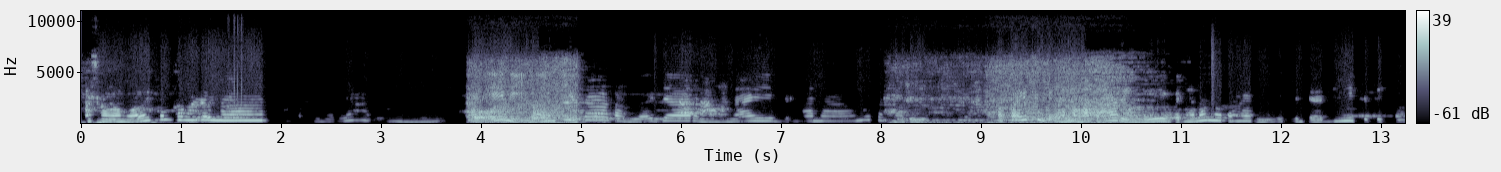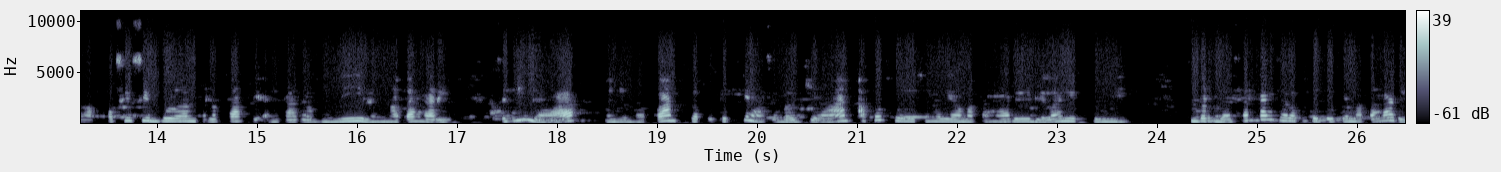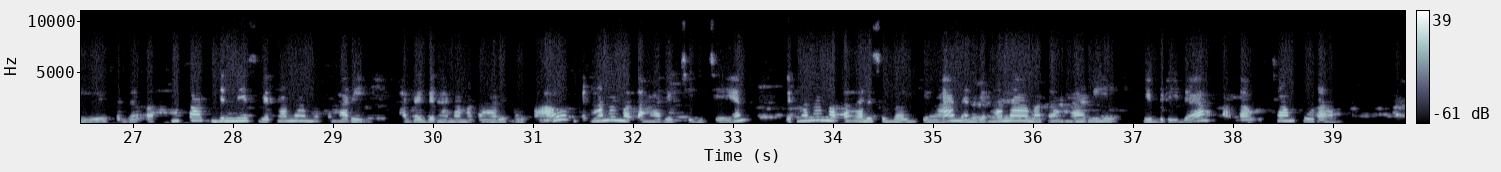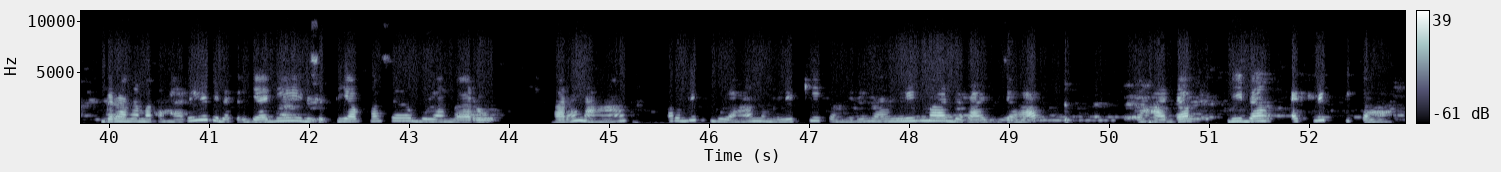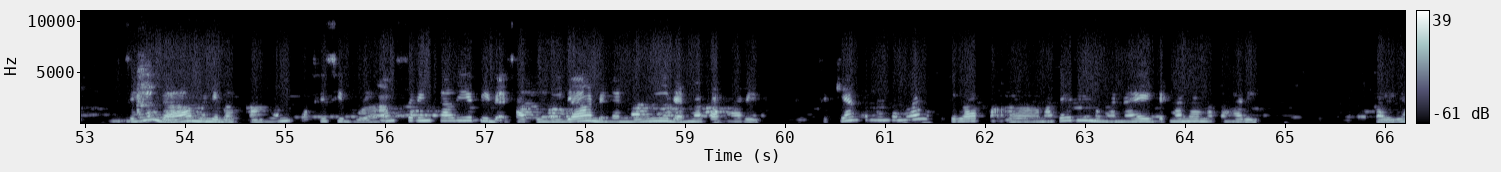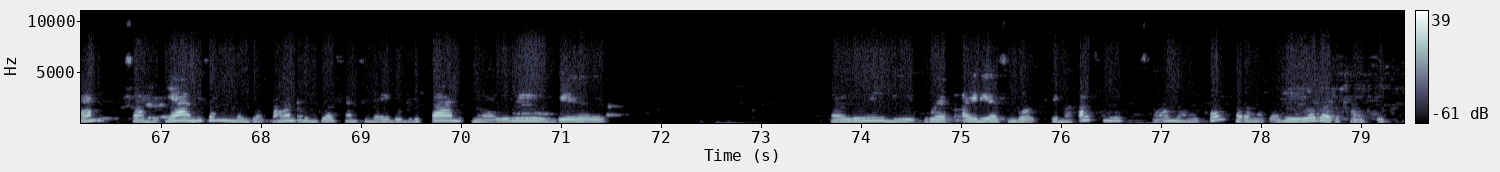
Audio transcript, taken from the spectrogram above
Assalamualaikum teman-teman. Sebenarnya hari ini kita akan belajar mengenai gerhana matahari. Apa itu gerhana matahari? Gerhana matahari terjadi ketika posisi bulan terletak di antara bumi dan matahari, sehingga menyebabkan tertutupnya sebagian atau seluruh cahaya matahari di langit bumi. Berdasarkan cara tertutupnya matahari, terdapat empat jenis gerhana matahari. Ada gerhana matahari total, gerhana matahari cincin, gerhana matahari sebagian, dan gerhana matahari hibrida atau campuran. Gerhana matahari tidak terjadi di setiap fase bulan baru, karena orbit bulan memiliki kemiringan 5 derajat terhadap bidang ekliptika sehingga menyebabkan posisi bulan sering kali tidak satu bidang dengan bumi dan matahari. Sekian teman-teman, itulah uh, materi mengenai gerhana matahari. Kalian selanjutnya bisa mengerjakan tugas yang sudah diberikan melalui di melalui di web Ideas Board. Terima kasih. Assalamualaikum warahmatullahi wabarakatuh.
